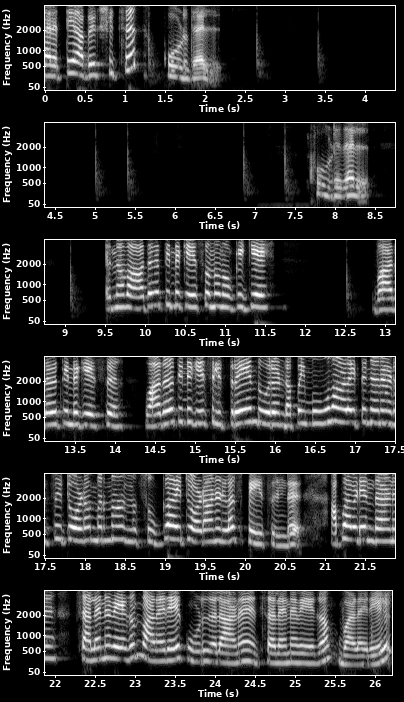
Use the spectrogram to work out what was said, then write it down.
കരത്തെ അപേക്ഷിച്ച് കൂടുതൽ. കൂടുതൽ. എന്നാ വാതകത്തിന്റെ കേസ് ഒന്ന് നോക്കിക്കേ. വാതകത്തിന്റെ കേസ്. വാതകത്തിന്റെ കേസിൽ ഇത്രയും ദൂരം ഉണ്ട് അപ്പൊ ഈ മൂന്നാളായിട്ട് ഞാൻ അടച്ചിട്ട് ഓടാൻ പറഞ്ഞാൽ സുഖമായിട്ട് ഓടാനുള്ള സ്പേസ് ഉണ്ട്. അപ്പൊ അവിടെ എന്താണ്? ചലനവേഗം വളരെ കൂടുതലാണ്. ചലനവേഗം വളരെ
